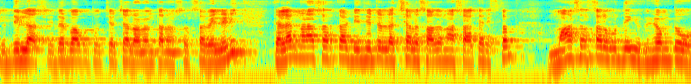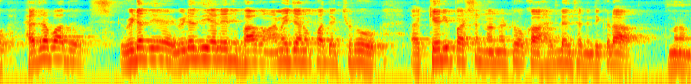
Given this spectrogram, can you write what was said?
దుద్దిల్లా శ్రీధర్ బాబుతో చర్చల అనంతరం సంస్థ వెల్లడి తెలంగాణ సర్కార్ డిజిటల్ లక్ష్యాల సాధన సహకరిస్తాం. మా సంస్థల వృద్ధి వ్యూహంతో హైదరాబాద్ విడదీ విడదీయలేని భాగం అమెజాన్ ఉపాధ్యక్షుడు కేరీ పర్సన్ అన్నట్టు ఒక హెడ్లైన్స్ అనేది ఇక్కడ మనం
